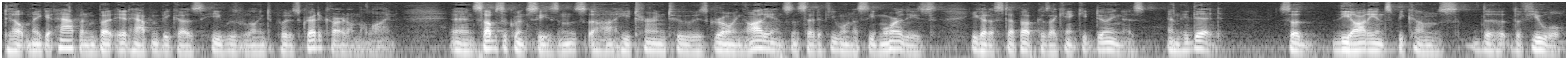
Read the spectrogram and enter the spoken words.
to help make it happen. But it happened because he was willing to put his credit card on the line. And subsequent seasons, uh, he turned to his growing audience and said, "If you want to see more of these, you got to step up because I can't keep doing this." And they did. So the audience becomes the the fuel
